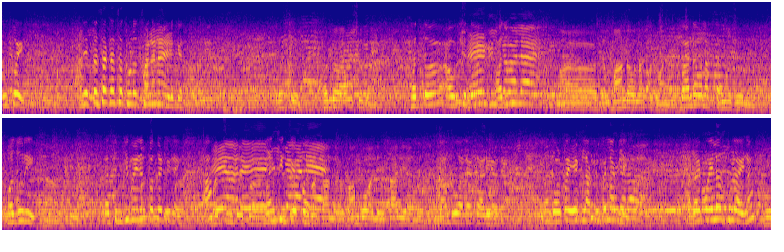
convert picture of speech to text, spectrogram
रुपये. म्हणजे कसा कसा थोडं सांगा ना थोडक्यात? फक्त औषध. खत औषधं अजून? त्याला बांधावं लागतं वांगे बांधावं लागतं. मजुरी. मजुरी? हां. त्यात तुमची मेहनत पकडली नाही. हा? मनसिंग पेपर. आलं? बांबू आले तारी आले बांबू आल्या काडी आल्या. मग जवळपास एक लाख रुपये लागले. आता हे पहिलाच पुढं आहे ना? हो.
